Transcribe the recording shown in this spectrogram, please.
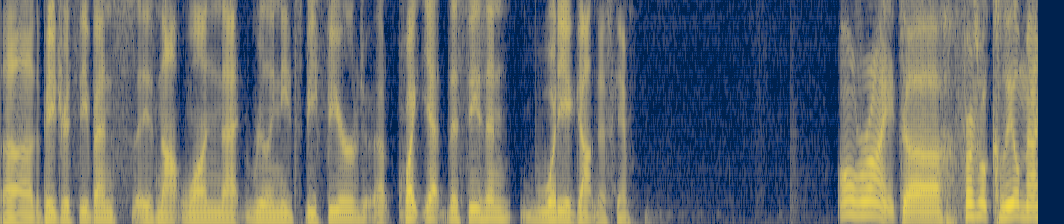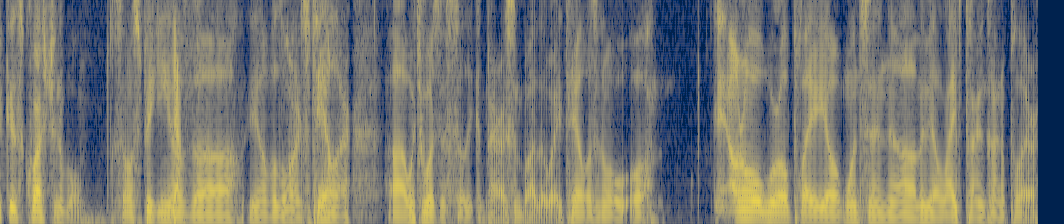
Uh, the Patriots defense is not one that really needs to be feared uh, quite yet this season. What do you got in this game? All right. Uh, first of all, Khalil Mack is questionable. So speaking yes. of uh, you know, the Lawrence Taylor, uh, which was a silly comparison, by the way. Taylor's an old, uh, an old world player, you know, once in uh, maybe a lifetime kind of player.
